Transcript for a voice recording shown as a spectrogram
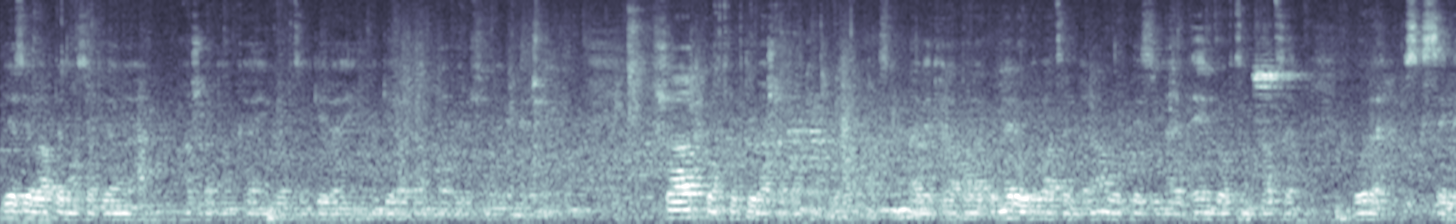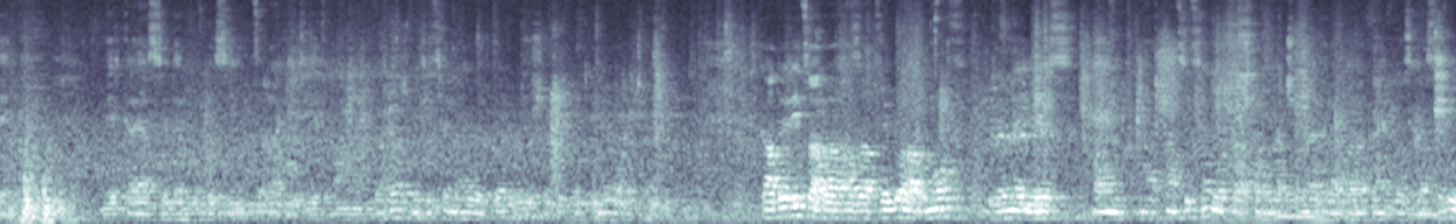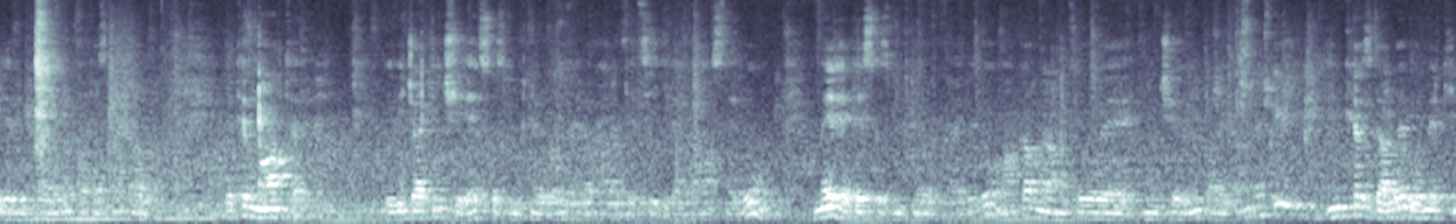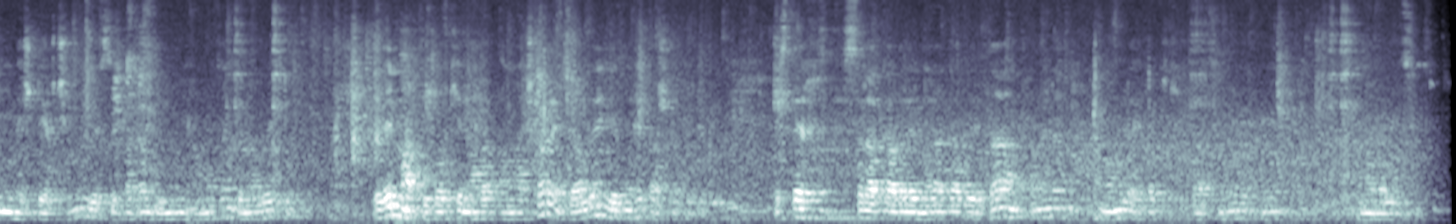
Ես եւ Արտեմ Ասատրյանը աշխատանքային գործընկերային ընկերական հարաբերությունների մեջ ենք շատ կոնստրուկտիվ աշխատանք ենք իրականացնում, նաև այդ հրապարակումները ուղղված են նրան, որպեսզի նաև այն գործընթացը, որը սկսել ենք ներկայացել են որպեսզի ծրագիր եւ կանոնենք առաջ, միգուցե նաև այդտեղ որոշակի խնդիրներ առաջացնեն։ Կադրերից ազատվելու առումով ուրեմն ես այն մարդկանցից եմ, որ աշխատանքն է հրապարակային խոսքասելու եւ ինքնուրույն պատասխան տալու։ Եթե մարդը ի վիճակի չի այդ սկզբունքները, որոնք հրապարակեցի իրականացնելու, մեր հետ այս սկզբունքներով քայլելու, անկախ նրանից ով է ինչև մի բարեկամներ, ինքը զգալու է, որ մեր քիմի մեջ տեղ չունի եւ սեփական դիմումի համաձայն գնալու է տուն։ Եվ այն մարդիկ, ովքեր անաչառ են, գալու են եւ մեր հետ աշխատելու։ Այստեղ սրակալը, նրակալը դա ընդհանրապես մամուլը է հնարավորություն։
